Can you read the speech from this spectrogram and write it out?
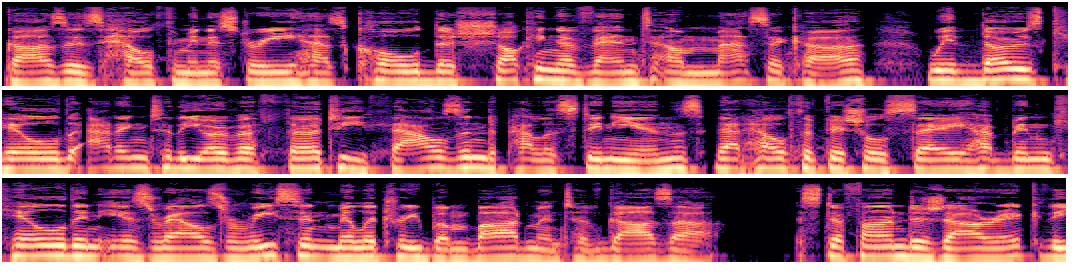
Gaza's health ministry has called the shocking event a massacre, with those killed adding to the over 30,000 Palestinians that health officials say have been killed in Israel's recent military bombardment of Gaza. Stefan Dujarric, the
